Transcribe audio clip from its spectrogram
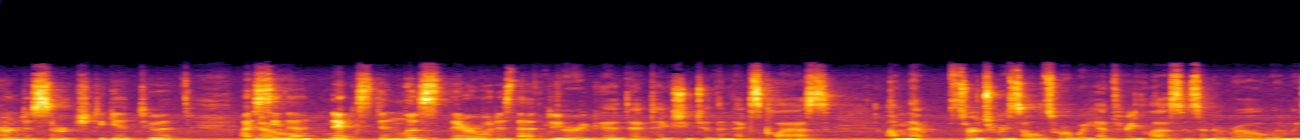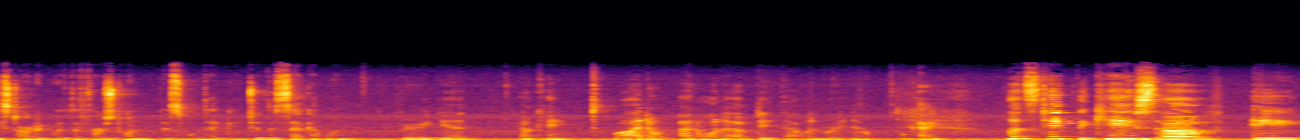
return to search to get to it? I see that next in list there. What does that do? Very good. That takes you to the next class. On that search results where we had three classes in a row and we started with the first one, this will take you to the second one. Very good. Okay. Well, I don't I don't want to update that one right now. Okay. Let's take the case of a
